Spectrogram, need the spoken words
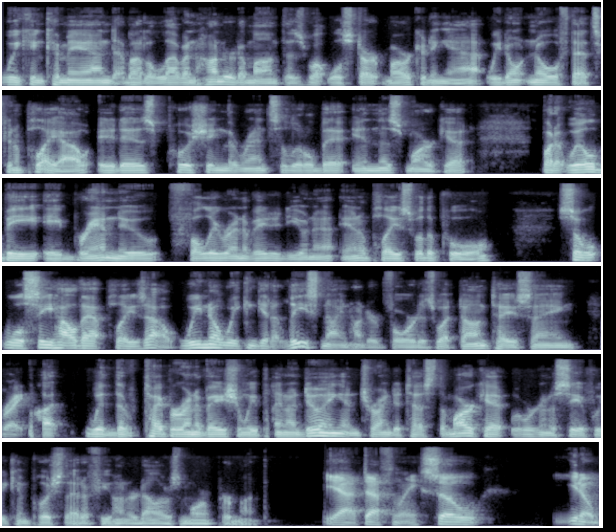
We can command about eleven hundred a month is what we'll start marketing at. We don't know if that's going to play out. It is pushing the rents a little bit in this market but it will be a brand new, fully renovated unit in a place with a pool. So we'll see how that plays out. We know we can get at least 900 for it, is what Dante is saying. Right. But with the type of renovation we plan on doing and trying to test the market, we're going to see if we can push that a few hundred dollars more per month. Yeah, definitely. So you know,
